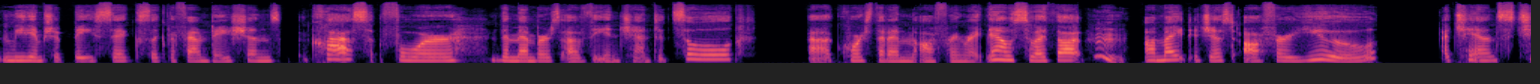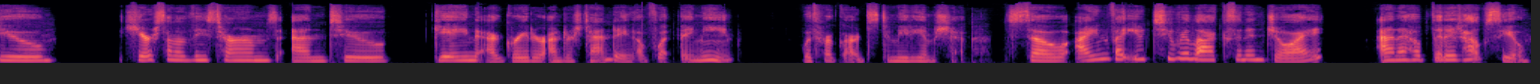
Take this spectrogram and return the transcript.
mediumship basics, like the foundations class for the members of the Enchanted Soul uh, course that I'm offering right now. So I thought, hmm, I might just offer you a chance to hear some of these terms and to gain a greater understanding of what they mean with regards to mediumship. So I invite you to relax and enjoy and I hope that it helps you.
